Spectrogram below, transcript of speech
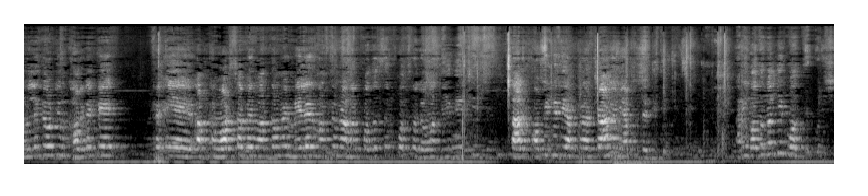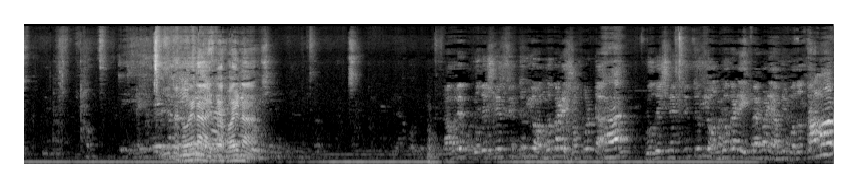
মল্লিকা অর্জুন খড়গেকে আপনার হোয়াটসঅ্যাপের মাধ্যমে মেলের মাধ্যমে আমার পদত্যাগপত্র জমা দিয়ে দিয়েছি। তার কপি যদি আপনারা চান আমি আপনাদের দিতে। আমি গতকালকেই পদত্যাগ করেছি। হয় না এটা হয় না তাহলে প্রদেশ নেতৃত্ব কি অন্ধকারে? শঙ্করদা হ্যাঁ। প্রদেশ নেতৃত্ব কি অন্ধকারে? এই ব্যাপারে আপনি পদত্যাগ আমার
